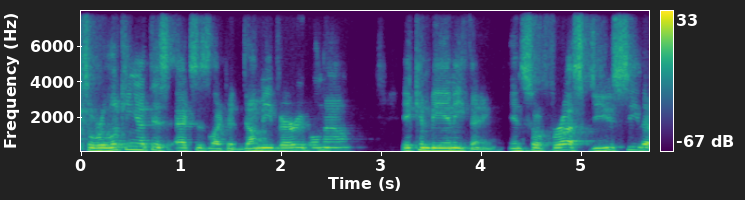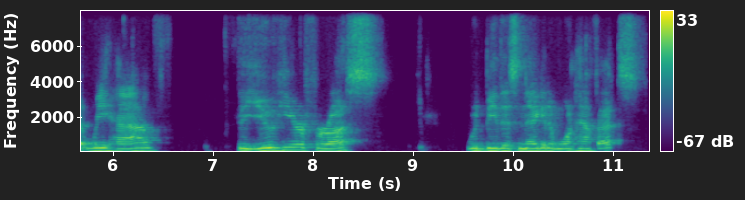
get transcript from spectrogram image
So we're looking at this x as like a dummy variable now. It can be anything. And so for us, do you see that we have the u here for us would be this negative one half x?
